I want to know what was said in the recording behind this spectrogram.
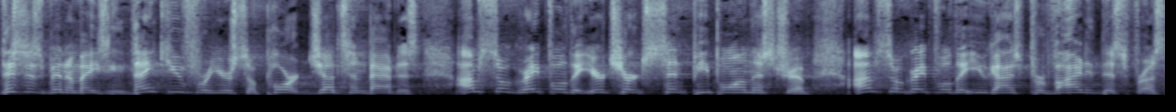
This has been amazing. Thank you for your support, Judson Baptist. I'm so grateful that your church sent people on this trip. I'm so grateful that you guys provided this for us.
